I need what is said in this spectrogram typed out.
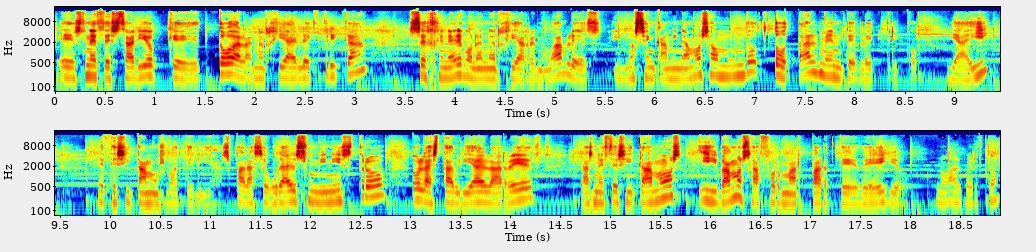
es necesario que toda la energía eléctrica se genere con energías renovables y nos encaminamos a un mundo totalmente eléctrico. Y ahí necesitamos baterías para asegurar el suministro o la estabilidad de la red. Las necesitamos y vamos a formar parte de ello, ¿no, Alberto?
